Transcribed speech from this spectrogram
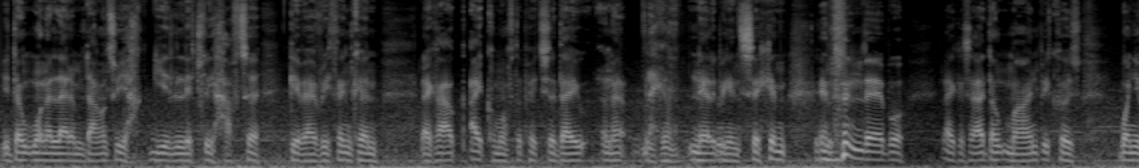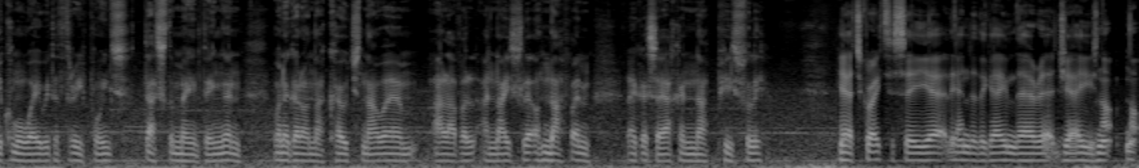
you don't want to let him down so you you literally have to give everything and like I, I come off the pitch today and I, like I'm nearly being sick in, in, in there but like I said I don't mind because when you come away with the three points that's the main thing and when I get on that coach now um, I'll have a, a nice little nap and like I say I can nap peacefully Yeah, it's great to see uh, at the end of the game there, uh, Jay, he's not, not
